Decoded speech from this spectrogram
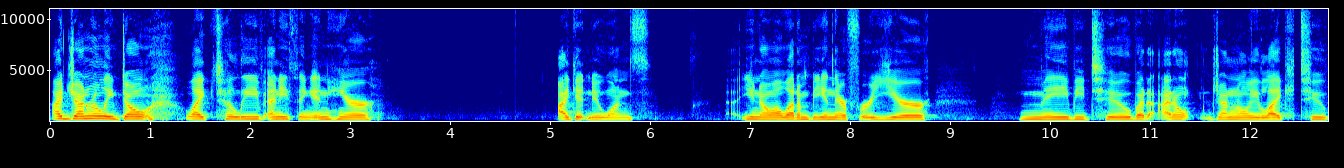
I generally don't like to leave anything in here. I get new ones. You know, I'll let them be in there for a year, maybe two, but I don't generally like to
